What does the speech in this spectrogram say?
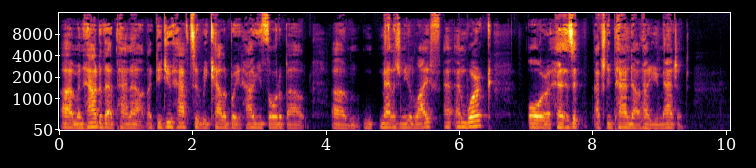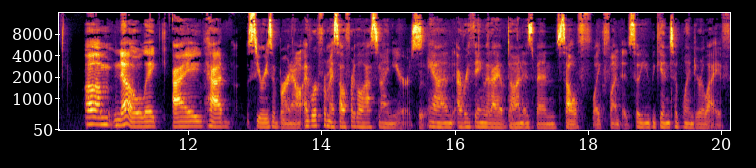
um, and how did that pan out? Like, did you have to recalibrate how you thought about um, managing your life and, and work, or has it actually panned out how you imagined? Um, no, like I had a series of burnout. I've worked for myself for the last nine years, and everything that I have done has been self like funded. So you begin to blend your life.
